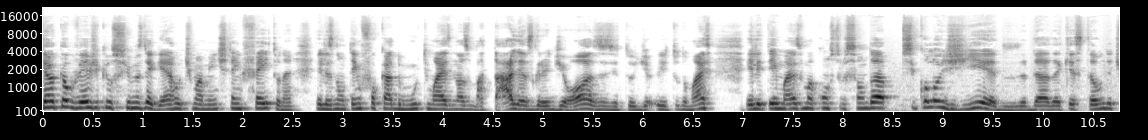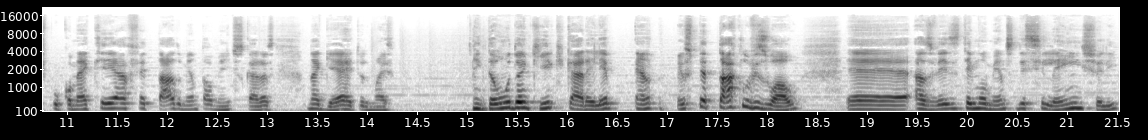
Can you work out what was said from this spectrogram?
que é o que eu vejo que os filmes de guerra ultimamente têm feito, né? Eles não têm focado muito mais nas batalhas grandiosas e tudo, e tudo mais, ele tem mais uma construção da psicologia, da, da questão de, tipo, como é que é afetado mentalmente os caras na guerra e tudo mais. Então o Dunkirk, cara, ele é, é um espetáculo visual, é, às vezes tem momentos de silêncio ali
